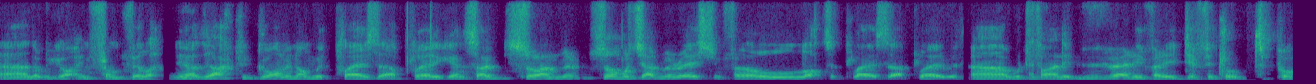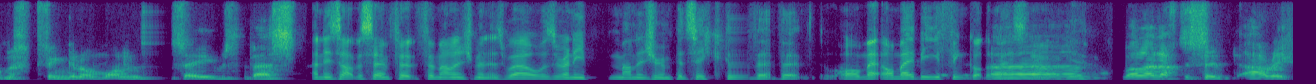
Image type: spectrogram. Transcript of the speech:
uh, that we got in from Villa. You know, I could go on and on with players that I played against. I had so admi- so much admiration for a lot of players that I played with. Uh, I would find it very very difficult to put my finger on one and say he was the best. And is that the same for, for management as well? Was there any manager in particular that, that or, or maybe you think got the best out of you? Well, I'd have to say Harry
